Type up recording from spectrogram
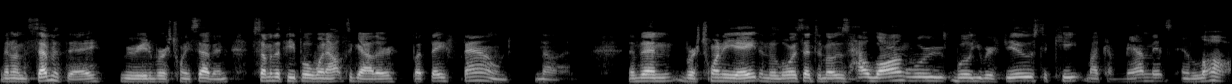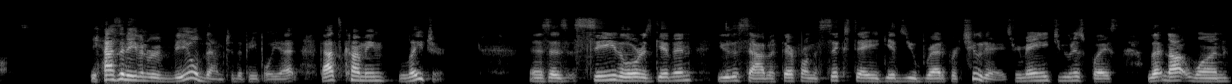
And then on the seventh day, we read in verse 27, some of the people went out to gather, but they found none. And then verse 28, and the Lord said to Moses, How long will you refuse to keep my commandments and laws? He hasn't even revealed them to the people yet. That's coming later. And it says, See, the Lord has given you the Sabbath. Therefore, on the sixth day, he gives you bread for two days. Remain each of you in his place. Let not one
